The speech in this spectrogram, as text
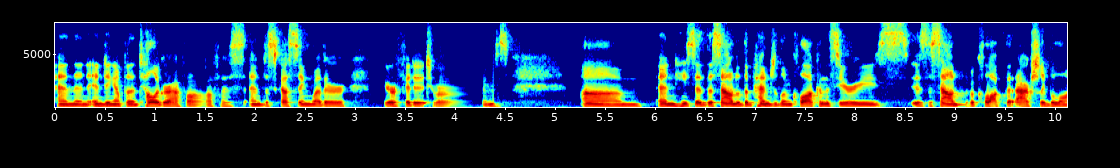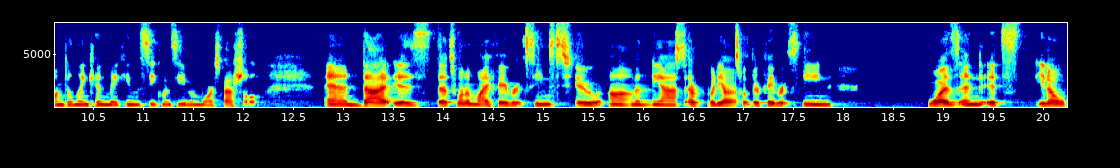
and then ending up in the telegraph office and discussing whether you're fitted to our. Um, and he said the sound of the pendulum clock in the series is the sound of a clock that actually belonged to Lincoln, making the sequence even more special. And that is that's one of my favorite scenes too. Um, and they asked everybody else what their favorite scene was, and it's you know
